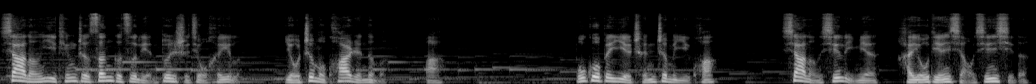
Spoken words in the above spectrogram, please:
夏朗一听这三个字，脸顿时就黑了。有这么夸人的吗？啊！不过被叶晨这么一夸，夏朗心里面还有点小欣喜的。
